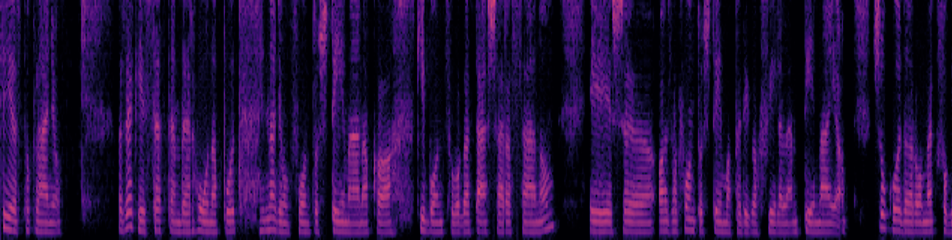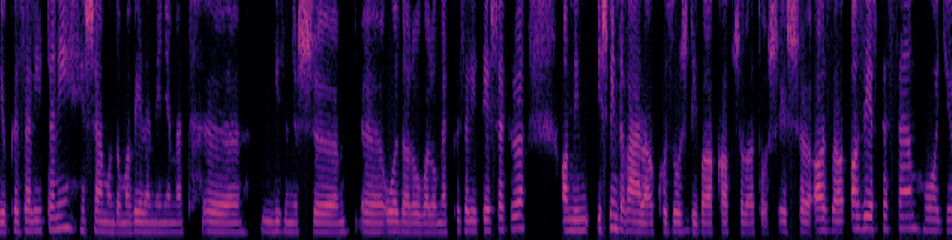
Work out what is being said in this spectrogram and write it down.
Sziasztok, lányok! Az egész szeptember hónapot egy nagyon fontos témának a kiboncolgatására szánom, és az a fontos téma pedig a félelem témája. Sok oldalról meg fogjuk közelíteni, és elmondom a véleményemet bizonyos oldalról való megközelítésekről, ami, és mind a vállalkozósdival kapcsolatos. És az, azért teszem, hogy,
